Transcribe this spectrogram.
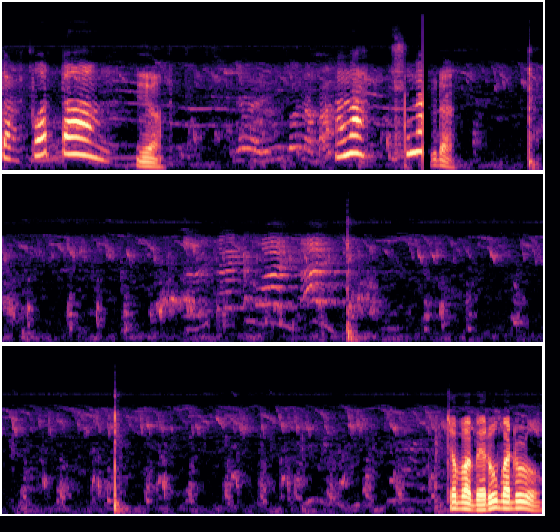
TikTok potong. Iya, Mama, sini. sudah. Coba berubah dulu.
